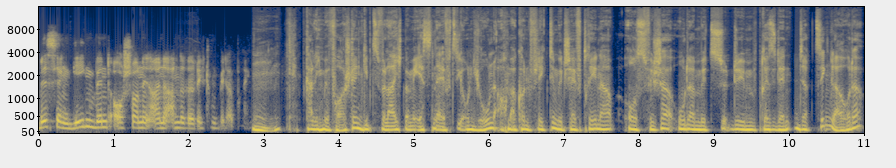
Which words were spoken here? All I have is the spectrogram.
bisschen Gegenwind auch schon in eine andere Richtung wieder bringe. Mhm. Kann ich mir vorstellen, gibt es vielleicht beim ersten FC Union auch mal Konflikte mit Cheftrainer Urs Fischer oder mit dem Präsidenten Dirk Zingler, oder?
